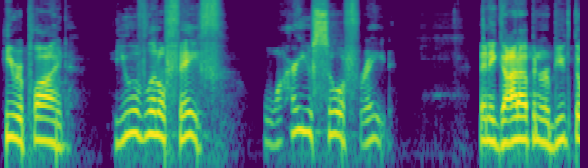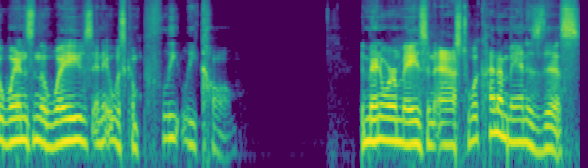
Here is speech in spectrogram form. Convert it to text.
He replied, You have little faith. Why are you so afraid? Then he got up and rebuked the winds and the waves, and it was completely calm. The men were amazed and asked, What kind of man is this?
